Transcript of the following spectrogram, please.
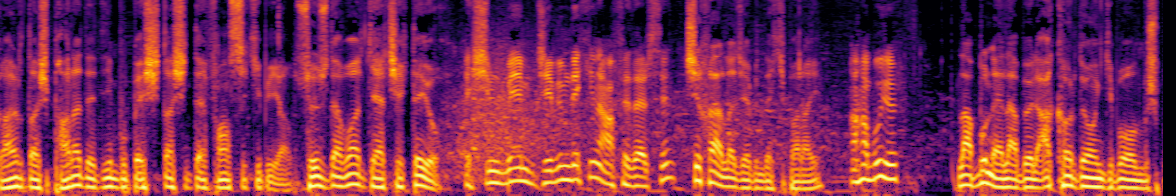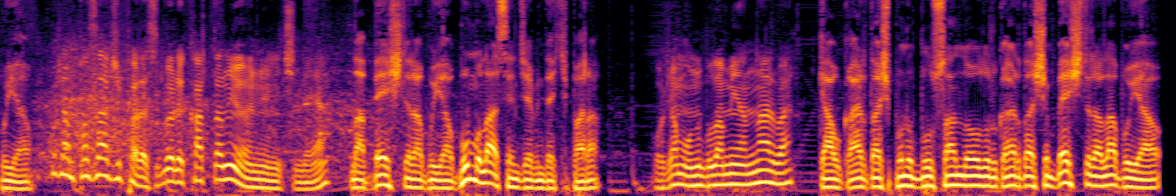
Kardeş para dediğim bu Beşiktaş'ın defansı gibi ya. Sözde var gerçekte yok. E şimdi benim cebimdeki ne affedersin? Çıkarla cebindeki parayı. Aha buyur. La bu ne la böyle akordeon gibi olmuş bu ya. Hocam pazarcı parası böyle katlanıyor önünün içinde ya. La 5 lira bu ya. Bu mu la senin cebindeki para? Hocam onu bulamayanlar var. Ya kardeş bunu bulsan ne olur kardeşim 5 lira la bu ya.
